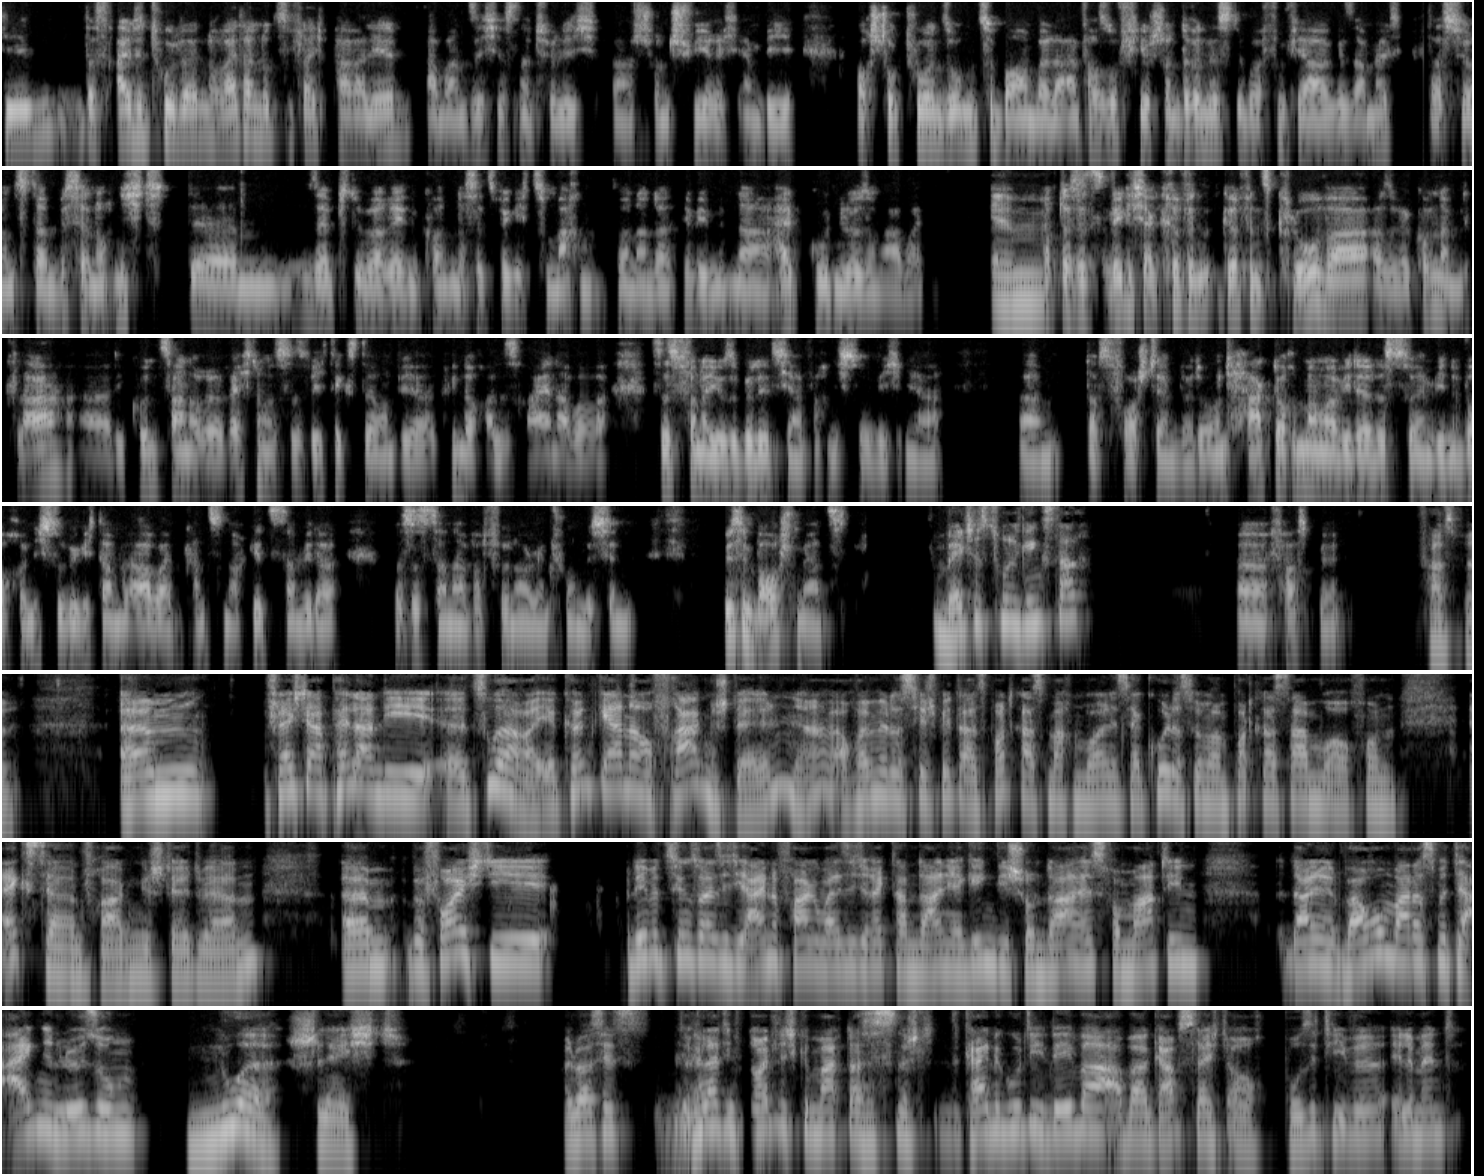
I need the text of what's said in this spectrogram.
die, das alte Tool noch weiter nutzen, vielleicht parallel, aber an sich ist natürlich äh, schon schwierig, irgendwie auch Strukturen so umzubauen, weil da einfach so viel schon drin ist, über fünf Jahre gesammelt, dass wir uns da bisher noch nicht ähm, selbst überreden konnten, das jetzt wirklich zu machen, sondern da irgendwie mit einer halb guten Lösung arbeiten. Ähm, Ob das jetzt wirklich ein Griff, Griff, ins Klo war, also wir kommen damit klar. Äh, die Kunden zahlen eure Rechnung, das ist das Wichtigste und wir kriegen da auch alles rein, aber es ist von der Usability einfach nicht so, wie ich mir ähm, das vorstellen würde. Und hakt auch immer mal wieder, dass du irgendwie eine Woche nicht so wirklich damit arbeiten kannst. Danach geht's dann wieder. Das ist dann einfach für eine Agentur ein bisschen, bisschen Bauchschmerz. Welches Tool ging's da? Äh, Fastbill. Fastbill. Ähm, vielleicht der Appell an die äh, Zuhörer. Ihr könnt gerne auch Fragen stellen, ja, auch wenn wir das hier später als Podcast machen wollen. Ist ja cool, dass wir mal einen Podcast haben, wo auch von externen Fragen gestellt werden. Ähm, bevor ich die, nee, beziehungsweise die eine Frage, weil sie direkt an Daniel ging, die schon da ist, von Martin. Daniel, warum war das mit der eigenen Lösung nur schlecht? Weil du hast jetzt mhm. relativ deutlich gemacht, dass es eine, keine gute Idee war, aber gab es vielleicht auch positive Elemente?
